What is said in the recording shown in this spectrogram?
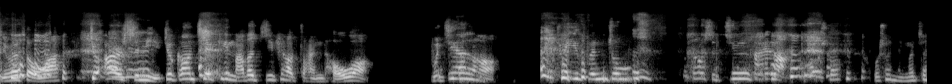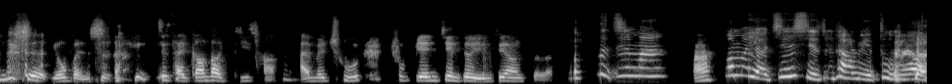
你们懂吗？就 二十米，就刚 check in 拿到机票，转头啊。不见了，就一分钟，我当时惊呆了。我说我说你们真的是有本事，这才刚到机场，还没出出边境就已经这样子了。有刺激吗？啊，多么有惊喜这趟旅途！对啊，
